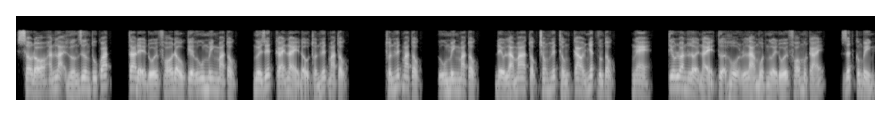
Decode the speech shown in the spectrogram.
Sau đó hắn lại hướng dương tú quát, ta để đối phó đầu kia u minh ma tộc ngươi giết cái này đầu thuần huyết ma tộc. Thuần huyết ma tộc, u minh ma tộc, đều là ma tộc trong huyết thống cao nhất vương tộc. Nghe, tiêu loan lời này tựa hồ là một người đối phó một cái, rất công bình.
